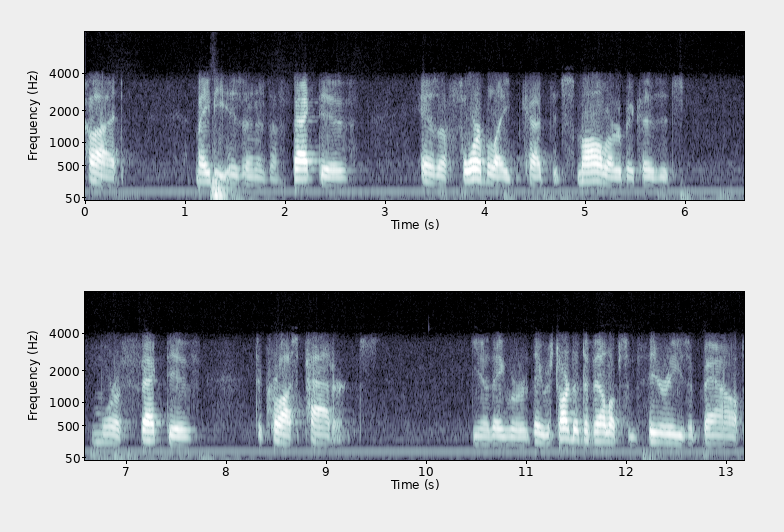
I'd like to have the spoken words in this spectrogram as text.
cut maybe isn't as effective as a four blade cut that's smaller because it's more effective to cross patterns. you know, they were they were starting to develop some theories about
